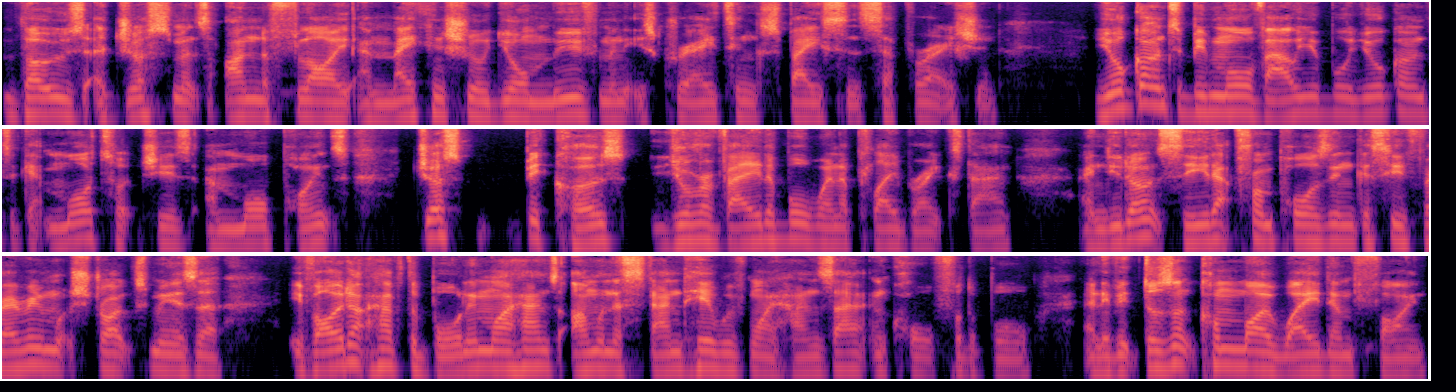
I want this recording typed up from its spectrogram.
those adjustments on the fly and making sure your movement is creating space and separation, you're going to be more valuable. You're going to get more touches and more points just because you're available when a play breaks down. And you don't see that from Porzingis. He very much strikes me as a if I don't have the ball in my hands, I'm going to stand here with my hands out and call for the ball. And if it doesn't come my way, then fine.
